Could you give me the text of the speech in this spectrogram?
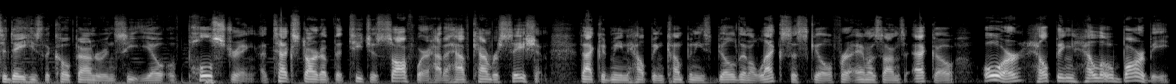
Today, he's the co founder and CEO of Pullstring, a tech startup that teaches software how to have conversation. That could mean helping companies build an Alexa skill for Amazon's Echo or helping Hello Barbie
